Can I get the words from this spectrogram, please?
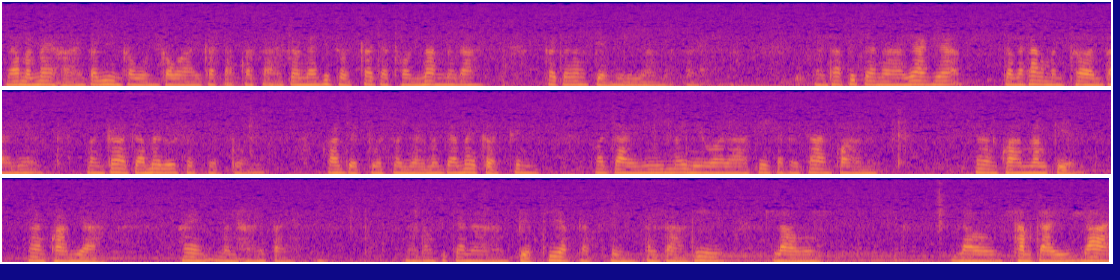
แล้วมันไม่หายก็ยิ่งกระวนกระวายกระสับกระส่ายจนในที่สุดก็จะทนนั่งไม่ได้ ก็จะต้องเปลี่ยนอิริยาบถไปแต่ถ้าพิจารณาแยกแยะจนกระทั่งมันเพลินไปเนี่ย มันก็จะไม่รู้สึกเจ็บปวดความเจ็บปวดส่วนใหญ่มันจะไม่เกิดขึ้น เพราะใจนี้ไม่มีเวลาที่จะไปสร้างความสร้างความรังเกียจสร้างความอยาก ให้มันหายไป เราต้องพิจารณาเปรียบเทียบกับสิ่งต่างๆที่เราเราทำใจได้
